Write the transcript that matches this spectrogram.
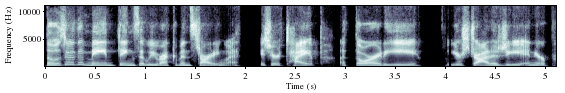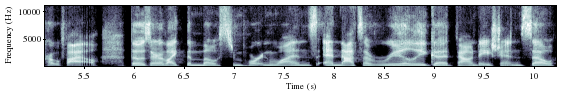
Those are the main things that we recommend starting with is your type, authority, your strategy, and your profile. Those are like the most important ones. And that's a really good foundation. So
